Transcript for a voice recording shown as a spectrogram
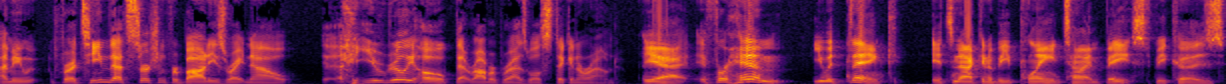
I mean, for a team that's searching for bodies right now, you really hope that Robert Braswell's sticking around. Yeah, for him, you would think it's not going to be playing time based because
